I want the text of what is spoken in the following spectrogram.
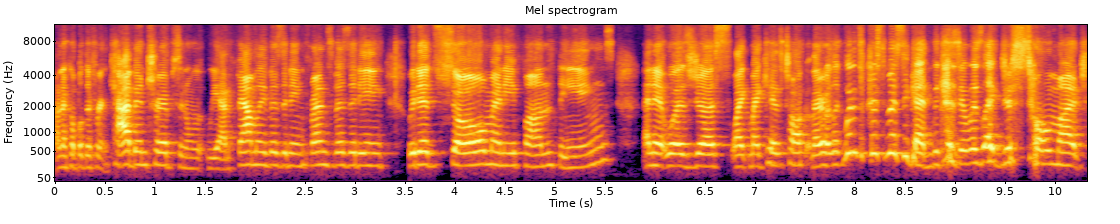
on a couple different cabin trips and we had family visiting, friends visiting. We did so many fun things. And it was just like my kids talk, they were like, when's Christmas again? Because it was like just so much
